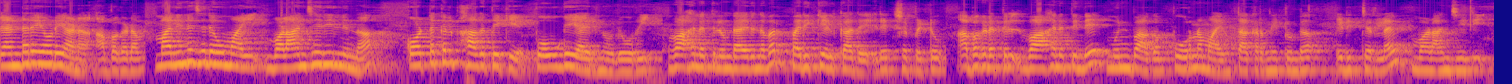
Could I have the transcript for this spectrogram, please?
രണ്ടരയോടെയാണ് അപകടം. മലിനജലവുമായി വളാഞ്ചേരിയിൽ നിന്ന് കോട്ടക്കൽ ഭാഗത്തേക്ക് പോവുകയായിരുന്നു ലോറി. വാഹനത്തിലുണ്ടായിരുന്നവർ പരിക്കേൽക്കാതെ രക്ഷപ്പെട്ടു. അപകടത്തിൽ വാഹനത്തിന്റെ മുൻഭാഗം പൂർണമായും തകർന്നിട്ടുണ്ട്. Editor live Valanchery.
